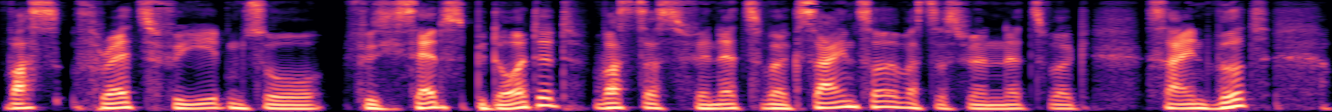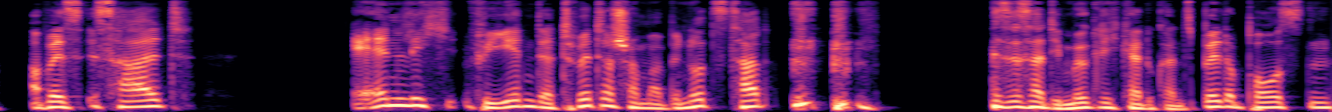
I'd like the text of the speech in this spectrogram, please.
was Threads für jeden so für sich selbst bedeutet, was das für ein Netzwerk sein soll, was das für ein Netzwerk sein wird. Aber es ist halt ähnlich für jeden, der Twitter schon mal benutzt hat. Es ist halt die Möglichkeit, du kannst Bilder posten,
